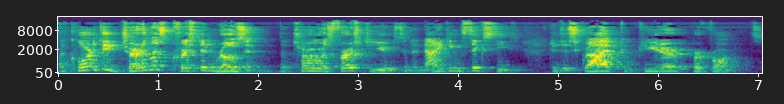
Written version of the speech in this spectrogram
According to journalist Kristen Rosen, the term was first used in the 1960s to describe computer performance.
